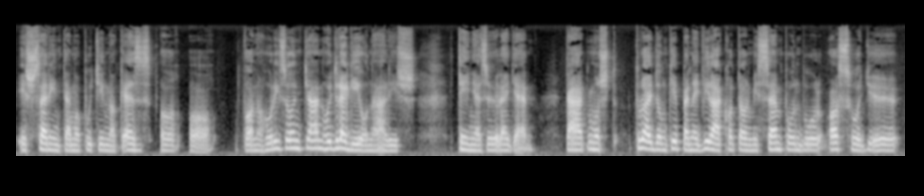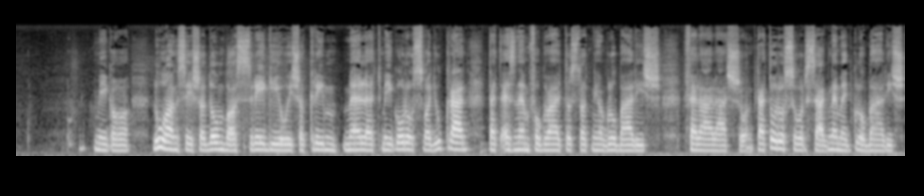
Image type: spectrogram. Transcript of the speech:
és szerintem a Putyinnak ez a, a, van a horizontján, hogy regionális tényező legyen. Tehát most tulajdonképpen egy világhatalmi szempontból az, hogy még a Luhansz és a Donbass régió és a Krim mellett még orosz vagy ukrán, tehát ez nem fog változtatni a globális felálláson. Tehát Oroszország nem egy globális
